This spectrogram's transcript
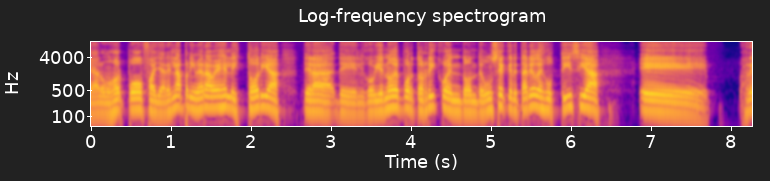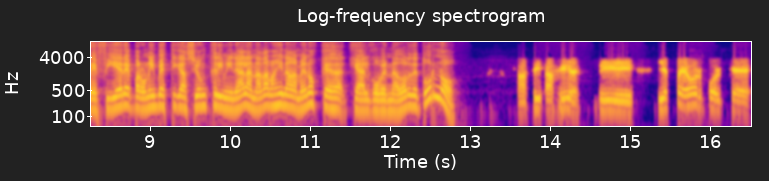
que a lo mejor puedo fallar. Es la primera vez en la historia de la, del gobierno de Puerto Rico en donde un secretario de justicia eh, refiere para una investigación criminal a nada más y nada menos que, que al gobernador de turno. Así, así es. Y, y es peor porque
